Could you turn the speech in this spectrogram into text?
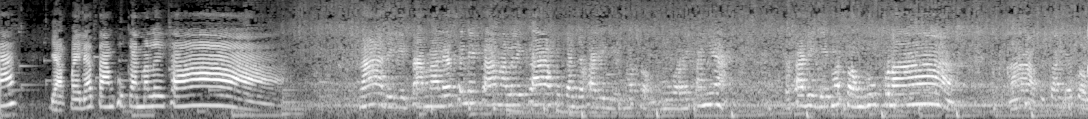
คะอยากไปแล้วตามครูกันมาเลยค่ะค่ะเด็กๆตามมาแล้วใช่ไหมคะมาเลยค่ะครูกันจะพาเด็กๆมาส่องดูอะไรคะเนี่ยจะพาเด็กๆมาส่องดูปลาอ่าครูกันจะส่อง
